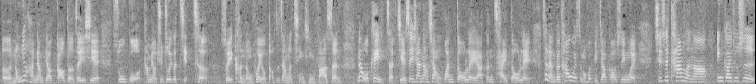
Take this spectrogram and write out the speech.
呃农药含量比较高的这一些蔬果，他们有去做一个检测。所以可能会有导致这样的情形发生。那我可以再解释一下，那像豌豆类啊跟菜豆类这两个，它为什么会比较高？是因为其实它们呢，应该就是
